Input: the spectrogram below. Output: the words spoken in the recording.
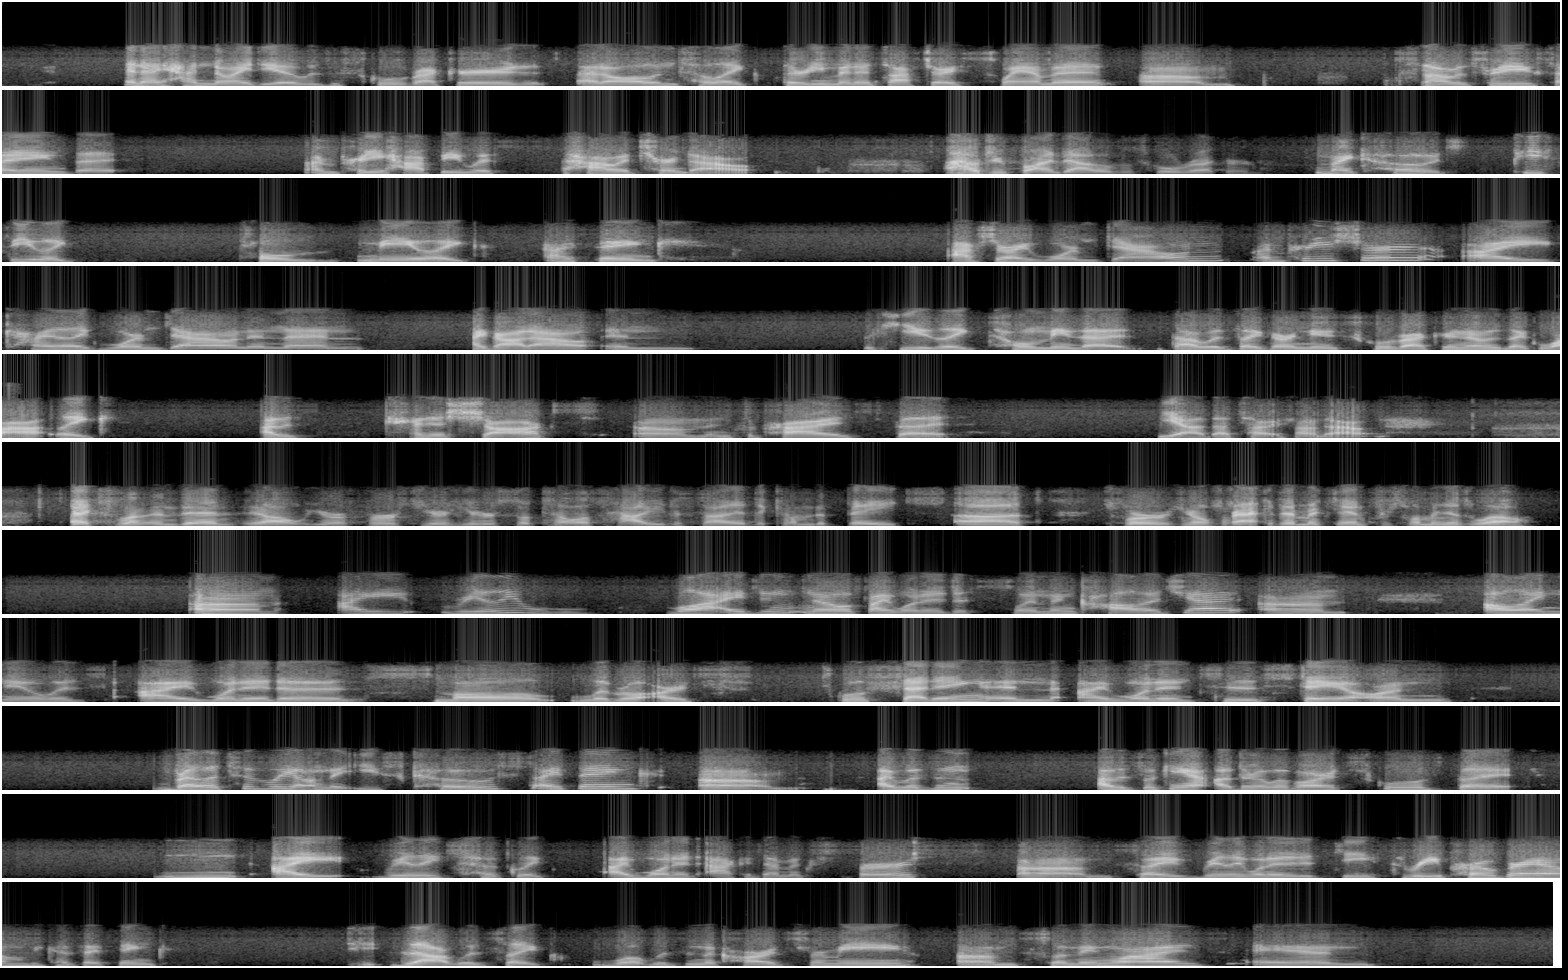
And I had no idea it was a school record at all until like 30 minutes after I swam it. Um, so that was pretty exciting, but I'm pretty happy with how it turned out. How'd you find out it was a school record? My coach, PC, like told me like I think after I warmed down, I'm pretty sure I kind of like warmed down and then I got out and he like told me that that was like our new school record and I was like wow like I was kind of shocked um and surprised but yeah that's how I found out. Excellent. And then, you know, you're a first year here, so tell us how you decided to come to Bates uh, for, you know, for academics and for swimming as well. Um, I really, well, I didn't know if I wanted to swim in college yet. Um, all I knew was I wanted a small liberal arts school setting, and I wanted to stay on relatively on the East Coast. I think um, I wasn't I was looking at other liberal arts schools, but I really took like I wanted academics first. Um, so I really wanted a D3 program because I think that was like what was in the cards for me um, swimming wise. And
